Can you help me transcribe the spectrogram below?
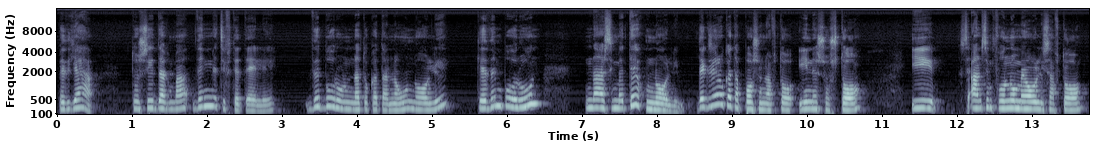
παιδιά, το Σύνταγμα δεν είναι τσιφτετέλη, δεν μπορούν να το κατανοούν όλοι και δεν μπορούν να συμμετέχουν όλοι. Δεν ξέρω κατά πόσον αυτό είναι σωστό ή αν συμφωνούμε όλοι σε αυτό,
